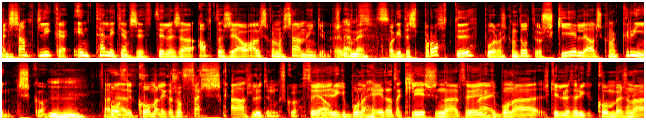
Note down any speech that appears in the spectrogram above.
en samt líka intelligensið til þess að átta sig á alls konar samhengjum sko. Og geta sprottu upp úr alls konar dóti og skilið alls konar grín sko. Mhm. Og þannig þau koma líka svo fersk að hlutunum sko. Þau eru ekki búin að heyra allar klísunar Þau eru ekki búin að, skilur, þau eru ekki komið svona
